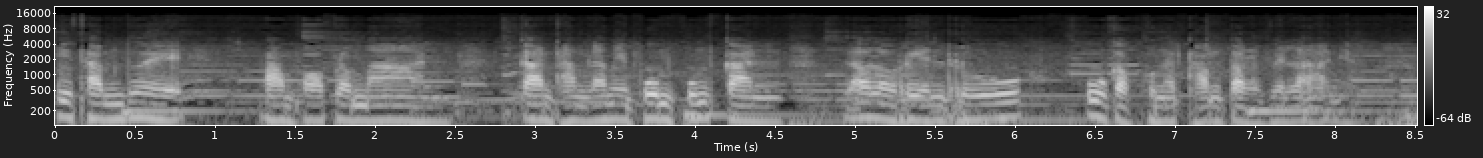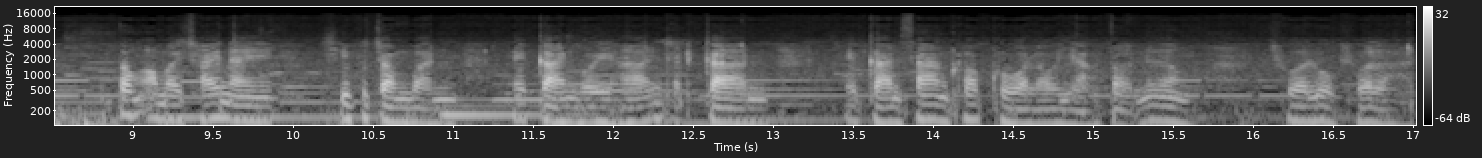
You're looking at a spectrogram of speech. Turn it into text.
ที่ทำด้วยความพอประมาณ การทำแล้วมีภูมิคุ้มกัน แล้วเราเรียนรู้คู่กับคุณธรรมตลอดเวลาเนี่ยต้องเอามาใช้ในชีวิตประจำวันในการบริหารจัดการ ในการสร้างครอบครัวเราอย่างต่อเนื่องชั่วลูกชั่วหลาน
